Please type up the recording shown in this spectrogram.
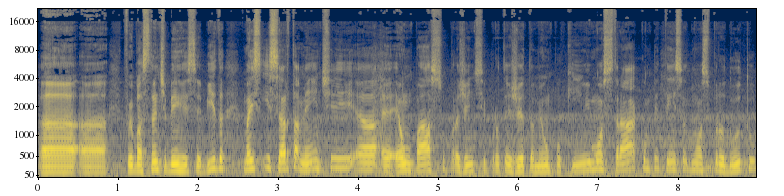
Uh, uh, foi bastante bem recebida, mas e certamente é, é, um passo para a gente se proteger também um pouquinho e mostrar a competência do nosso produto,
